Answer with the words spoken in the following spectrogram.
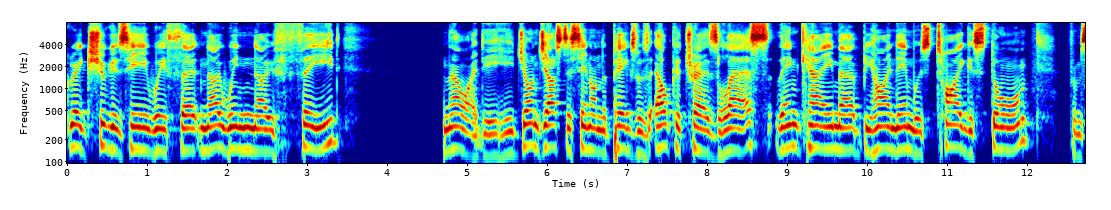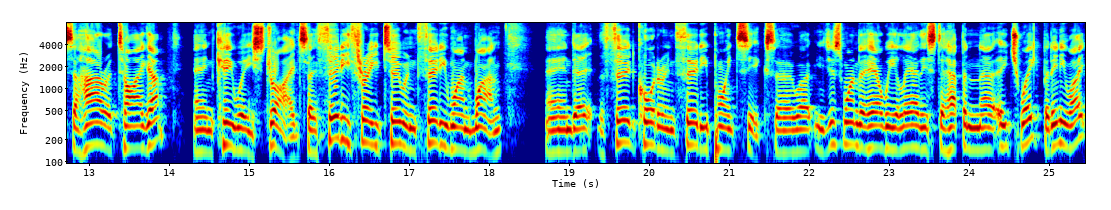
Greg Sugars here with uh, no win, no feed. No idea here. John Justice in on the pegs was Alcatraz Lass. Then came uh, behind them was Tiger Storm from Sahara Tiger and Kiwi Stride. So 33 2 and 31 1 and uh, the third quarter in 30.6. So uh, you just wonder how we allow this to happen uh, each week. But anyway,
